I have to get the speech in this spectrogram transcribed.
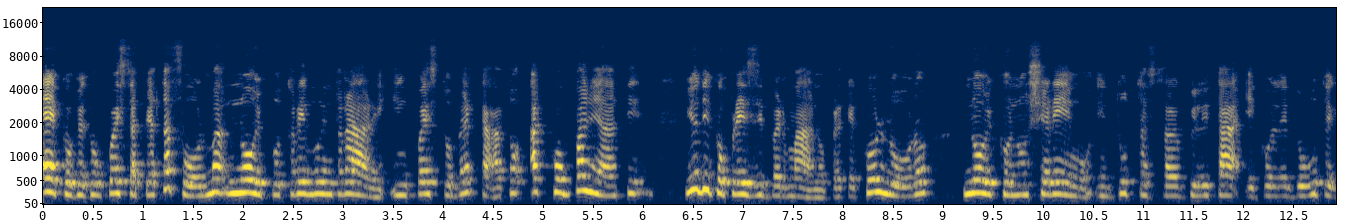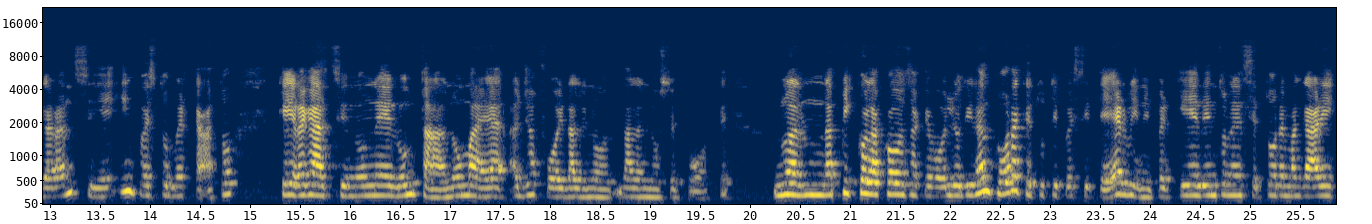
Ecco che con questa piattaforma noi potremo entrare in questo mercato accompagnati, io dico presi per mano, perché con loro noi conosceremo in tutta tranquillità e con le dovute garanzie in questo mercato che ragazzi non è lontano ma è già fuori dalle, no dalle nostre porte. Una, una, piccola cosa che voglio dire ancora è che tutti questi termini, per chi è dentro nel settore magari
